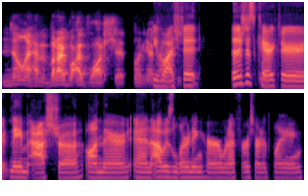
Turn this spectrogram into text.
No, I haven't, but I've I've watched it plenty of You watched it? There's this character named Astra on there, and I was learning her when I first started playing,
